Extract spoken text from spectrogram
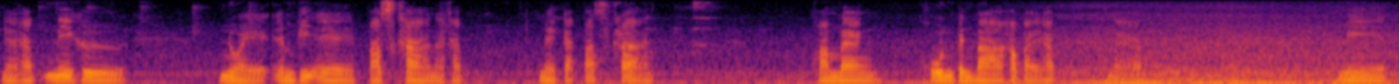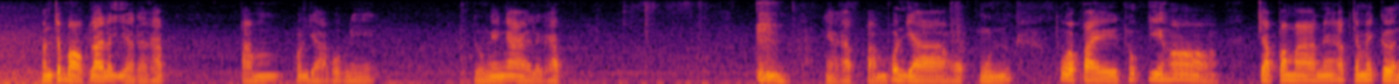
เนี่ยครับ นี่คือหน่วย MPA Pascal นะครับเมกะ Pascal ความแรงคูณเป็นบาร์เข้าไปครับนะครับ มีมันจะบอกรายละเอียดนะครับ ปั๊มพ่นยาพวกนี้ ดูง่ายๆเลยครับ เนี่ยครับ ปั๊มพ่นยาหกหุน ทั่วไปทุกยี่ห้อ จะประมาณนะครับ จะไม่เกิน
